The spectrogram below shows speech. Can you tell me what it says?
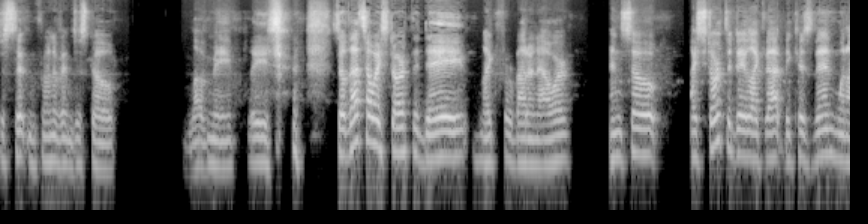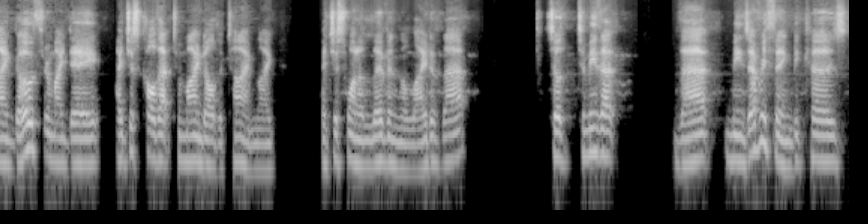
just sit in front of it and just go, love me, please. so that's how I start the day, like for about an hour. And so I start the day like that because then when I go through my day, I just call that to mind all the time. Like, I just want to live in the light of that. So to me, that that means everything because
